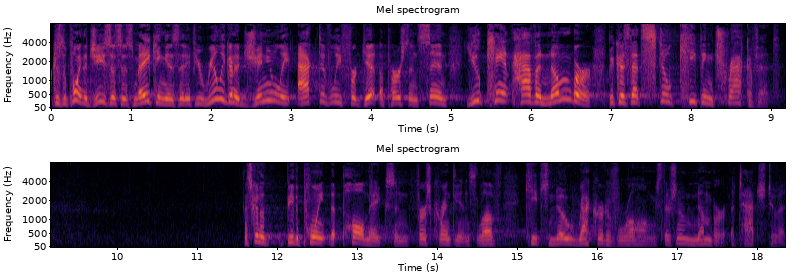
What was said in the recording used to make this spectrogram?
because the point that Jesus is making is that if you're really going to genuinely actively forget a person's sin, you can't have a number because that's still keeping track of it. That's going to be the point that Paul makes in 1 Corinthians. Love keeps no record of wrongs, there's no number attached to it.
